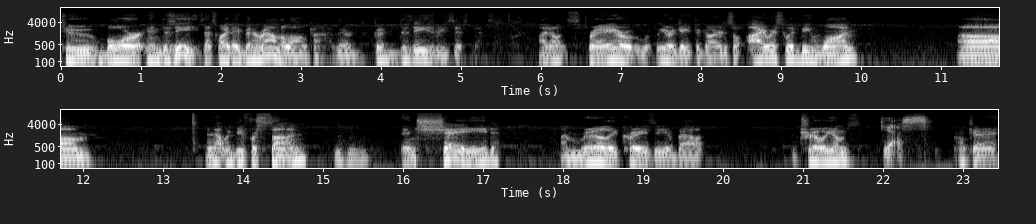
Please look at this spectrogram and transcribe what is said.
to borer and disease. That's why they've been around a long time. They're good disease resistance. I don't spray or irrigate the garden. So iris would be one. Um, and that would be for sun. Mm-hmm. In shade, I'm really crazy about trilliums. Yes. Okay.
